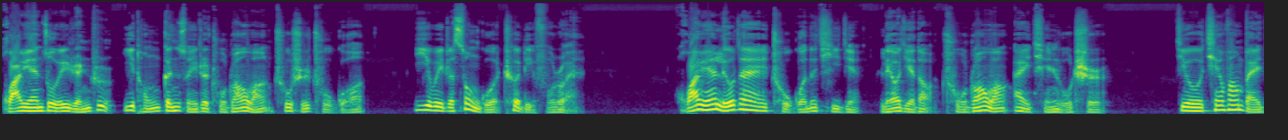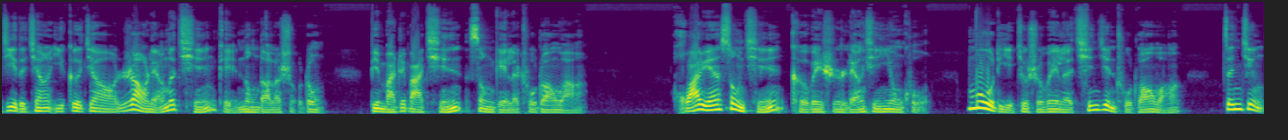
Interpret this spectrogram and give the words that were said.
华元作为人质，一同跟随着楚庄王出使楚国，意味着宋国彻底服软。华元留在楚国的期间，了解到楚庄王爱琴如痴，就千方百计地将一个叫绕梁的琴给弄到了手中，并把这把琴送给了楚庄王。华元送琴可谓是良心用苦，目的就是为了亲近楚庄王，增进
